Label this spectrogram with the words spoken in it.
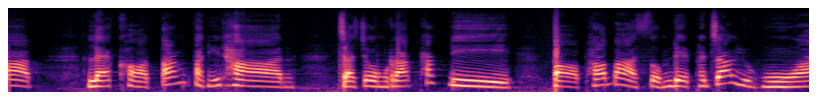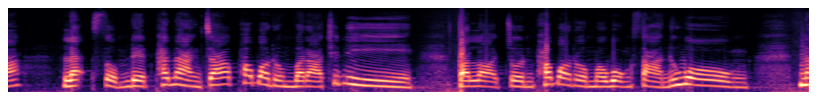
าติ และขอตั้งปณิธาน จะจงรักภักดี ต่อพระบาทสมเด็จพระเจ้าอยู่หัว และสมเด็จพระนางเจ้าพระบรมราชินี ตลอดจนพระบรมวงศานุวงศ์ใน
